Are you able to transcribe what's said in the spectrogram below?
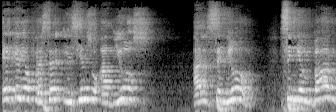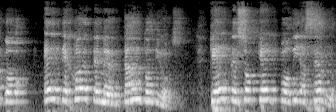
Él quería ofrecer incienso a Dios, al Señor. Sin embargo, él dejó de temer tanto a Dios que él pensó que él podía hacerlo.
